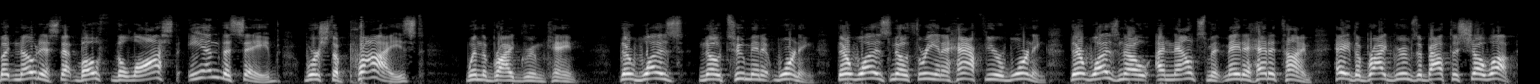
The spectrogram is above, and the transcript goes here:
But notice that both the lost and the saved were surprised when the bridegroom came. There was no two minute warning. There was no three and a half year warning. There was no announcement made ahead of time. Hey, the bridegroom's about to show up.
